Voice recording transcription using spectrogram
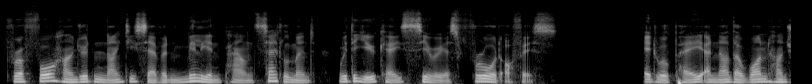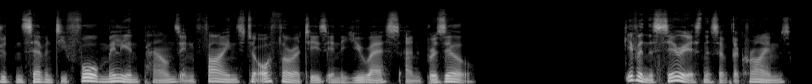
for a £497 million settlement with the UK's Serious Fraud Office. It will pay another £174 million in fines to authorities in the US and Brazil. Given the seriousness of the crimes,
